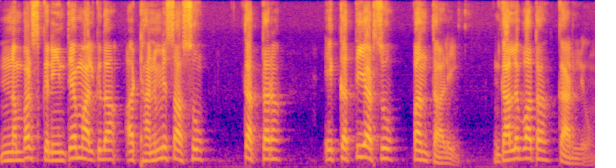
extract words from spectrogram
ਨੰਬਰ ਸਕਰੀਨ ਤੇ ਆ ਮਾਲਕ ਦਾ 98771 31845 ਗੱਲਬਾਤ ਕਰ ਲਿਓ।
